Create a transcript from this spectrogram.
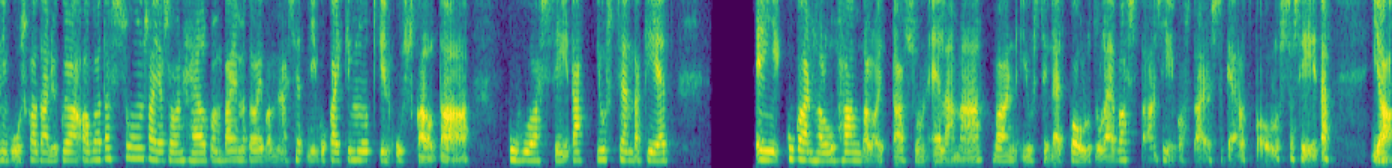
niin kuin uskaltaa nykyään avata suunsa ja se on helpompaa ja mä toivon myös, että niin kuin kaikki muutkin uskaltaa puhua siitä just sen takia, että ei kukaan halua hankaloittaa sun elämää, vaan just silleen, että koulu tulee vastaan siinä kohtaa, jos sä kerrot koulussa siitä ja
